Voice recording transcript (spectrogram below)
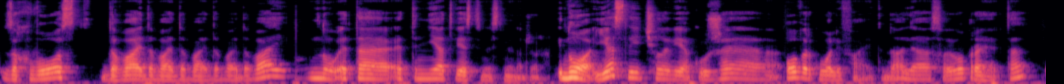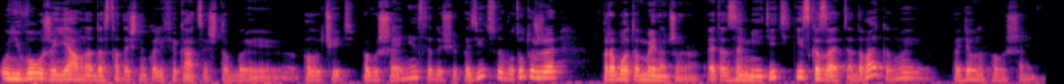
за хвост, давай, давай, давай, давай, давай. Ну, это, это не ответственность менеджера. Но если человек уже overqualified да, для своего проекта, у него уже явно достаточно квалификации, чтобы получить повышение, следующую позицию, вот тут уже работа менеджера – это заметить и сказать, а давай-ка мы пойдем на повышение.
